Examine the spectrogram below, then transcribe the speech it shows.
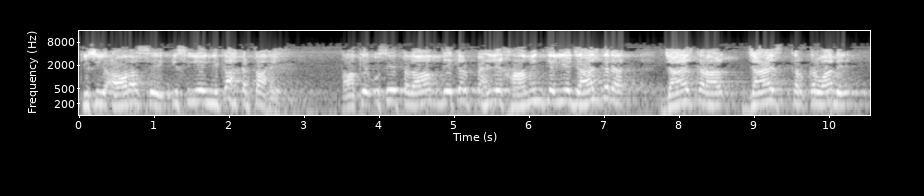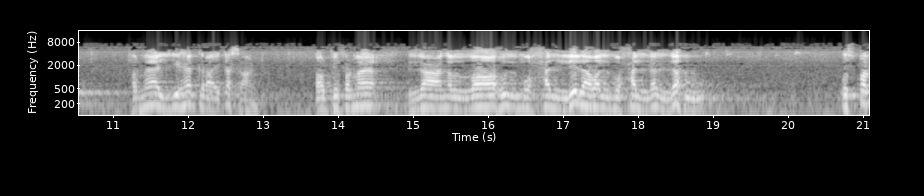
کسی عورت سے اس لیے نکاح کرتا ہے تاکہ اسے طلاق دے کر پہلے خامن کے لیے جائز کرا جائز کرا جائز کر کروا دے۔ فرمایا یہ ہے کرائے کا سانڈ اور پھر فرمایا، لعن اللہ المحلل والمحلل له اس پر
